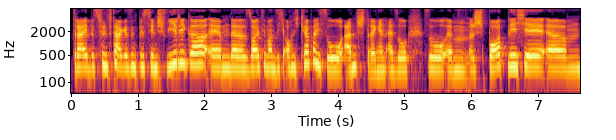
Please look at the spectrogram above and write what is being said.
drei bis fünf Tage sind bisschen schwieriger. Ähm, da sollte man sich auch nicht körperlich so anstrengen. Also so ähm, sportliche ähm,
